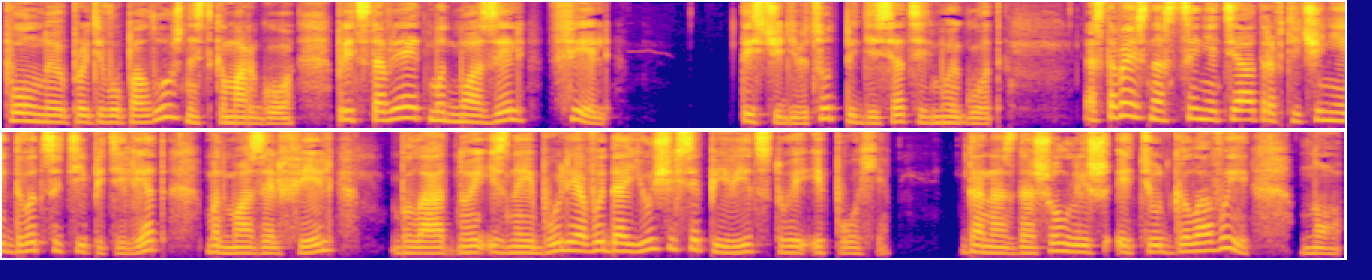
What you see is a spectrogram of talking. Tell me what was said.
Полную противоположность Камарго представляет мадмуазель Фель, 1957 год. Оставаясь на сцене театра в течение 25 лет, мадмуазель Фель была одной из наиболее выдающихся певиц той эпохи. До нас дошел лишь этюд головы, но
